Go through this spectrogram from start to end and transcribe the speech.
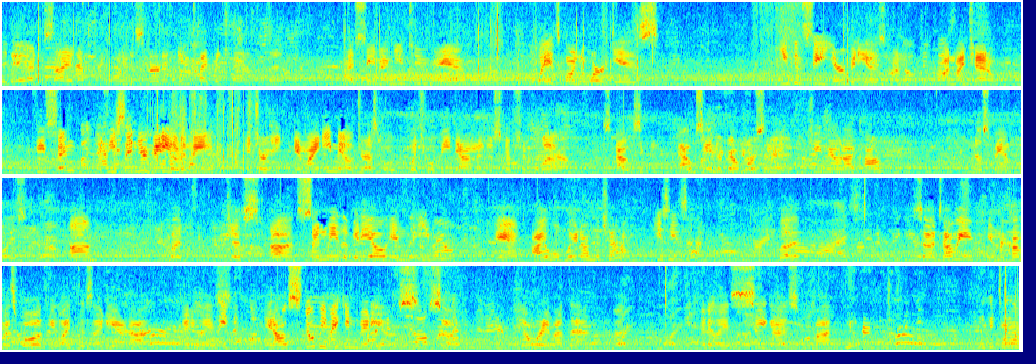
today I decided I'm going to start a new type of channel that I've seen on YouTube, and the way it's going to work is you can see your videos on on my channel. If you send if you send your video to me, it's your in my email address, which will be down in the description below. It's Alex, at gmail.com. No spam, please. Um, but just uh, send me the video in the email, and I will put it on the channel. Easy as that. But so tell me in the comments below if you like this idea or not. Anyways, and I'll still be making videos, so don't worry about that. But anyways, see you guys. Bye. You could tell them.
